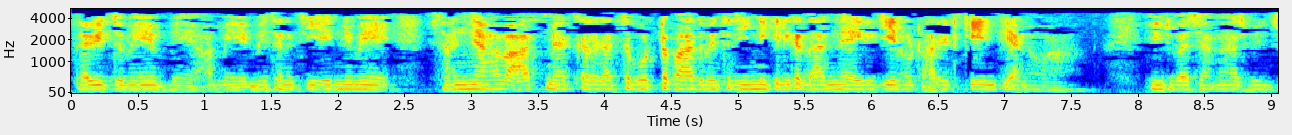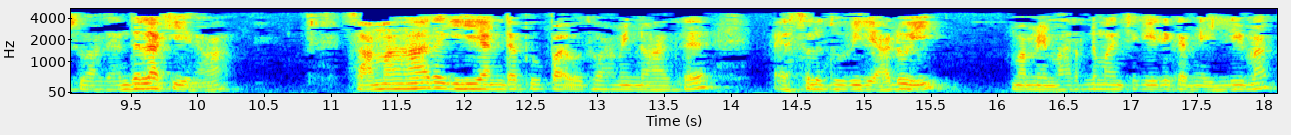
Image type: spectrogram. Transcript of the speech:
පැවිද්ද මේ මේ මෙතන තියෙන්නේ මේ සංඥාව ආත්මයක් කරගත්ත පොට්ටපාද මෙතන ඉන්නේ කියන එක දන්නේ නැහැ. ඒක කියනකොට හරියට කේන්ති යනවා. ඊට පස්සේ අනාස් වින්සුවා වැඳලා කියනවා සමහර ගිහියන්ට ස්වාමීන් වහන්සේ ඇස්වල දුවිලි අඩුයි මම මේ මරණ මංචකයේදී කරන ඉල්ලීමක්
